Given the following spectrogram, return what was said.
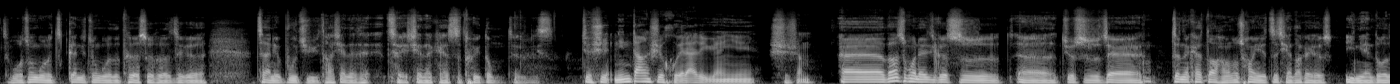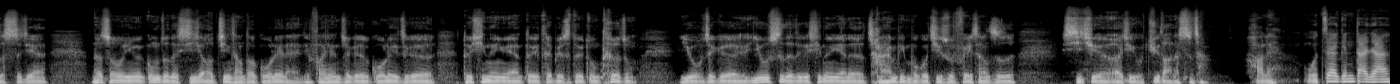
只不过中国根据中国的特色和这个战略布局，它现在才才现在开始推动这个意思。就是您当时回来的原因是什么？呃，当时我来这个是呃，就是在真正开始到杭州创业之前，大概有一年多的时间。那时候因为工作的需要，经常到国内来，就发现这个国内这个对新能源，对特别是对这种特种有这个优势的这个新能源的产品，包括技术非常之稀缺，而且有巨大的市场。好嘞，我再跟大家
